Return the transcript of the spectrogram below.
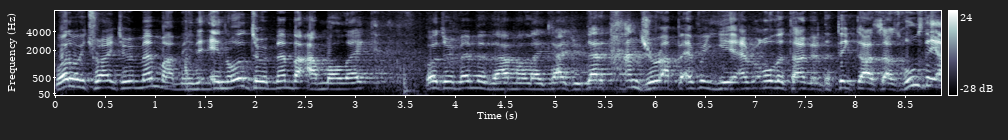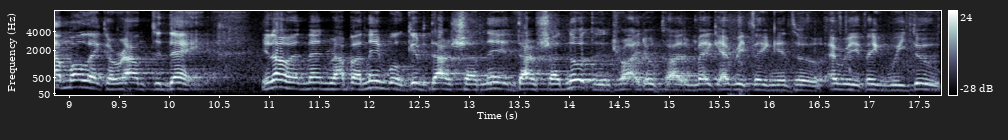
What are we trying to remember? I mean, in order to remember Amalek, order to remember the Amalekites, we've got to conjure up every year, every, all the time, we have to think to ourselves, who's the Amalek around today? You know, and then Rabbanim will give darshani, darshanut and try to kind of make everything into everything we do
